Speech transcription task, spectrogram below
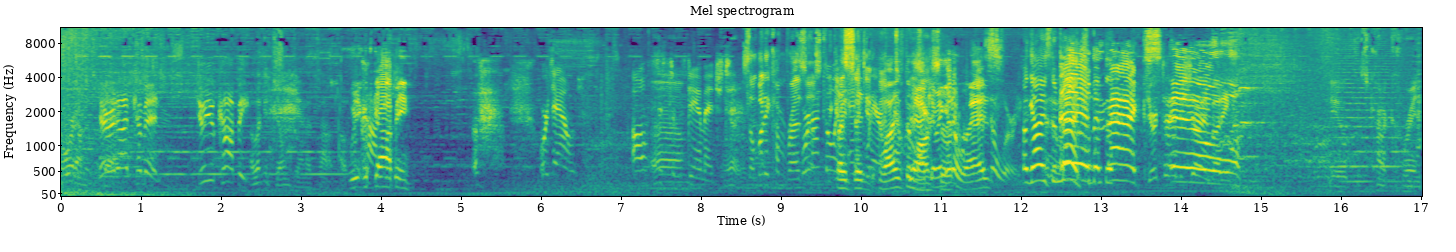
sword on his Paradigm, come in. Do you copy? I look at Jonesy on the top. Oh, We copy. We're down. All systems Um, damaged. where? Somebody come res We're us. not going Wait, a why is the Yeah, can we get a res? Don't worry. Oh, guys, the I mech! Oh, the max! Your time to shine, buddy. Ew. Ew, it's kind of cringe.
